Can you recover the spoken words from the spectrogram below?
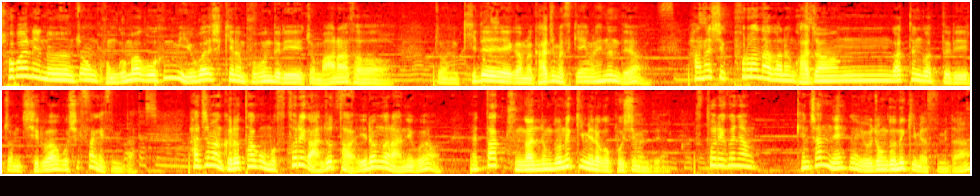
초반에는 좀 궁금하고 흥미 유발시키는 부분들이 좀 많아서 좀 기대감을 가지면서 게임을 했는데요. 하나씩 풀어나가는 과정 같은 것들이 좀 지루하고 식상했습니다. 하지만 그렇다고 뭐 스토리가 안 좋다 이런 건 아니고요. 딱 중간 정도 느낌이라고 보시면 돼요. 스토리 그냥 괜찮네. 그냥 요 정도 느낌이었습니다.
